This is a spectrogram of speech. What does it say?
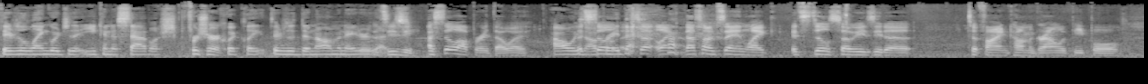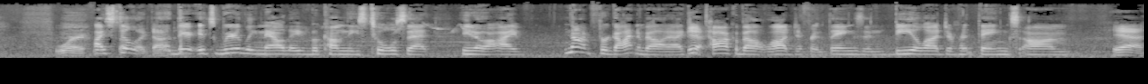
there's a language that you can establish For sure. quickly. There's a denominator that's It's easy. I still operate that way. I always It's still, operate it's that. like that's what I'm saying. Like it's still so easy to to find common ground with people. Where I stuff still like that. It's weirdly now they've become these tools that you know I've not forgotten about. I can Yeah. talk about a lot of different things and be a lot of different things. Um, Yeah,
